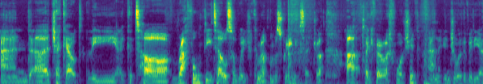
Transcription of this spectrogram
And uh, check out the guitar raffle details of which are coming up on the screen, etc. thank you very much for watching and enjoy the video.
